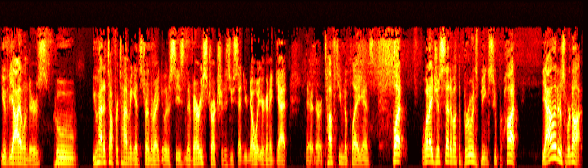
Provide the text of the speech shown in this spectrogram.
you have the Islanders who you had a tougher time against during the regular season. They're very structured, as you said. You know what you're going to get. They're they're a tough team to play against. But what I just said about the Bruins being super hot, the Islanders were not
